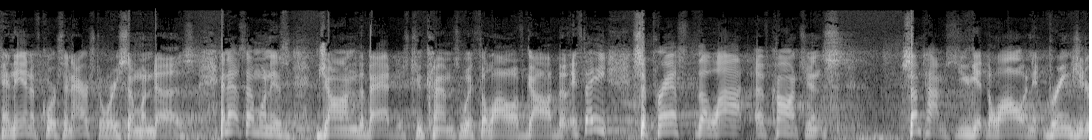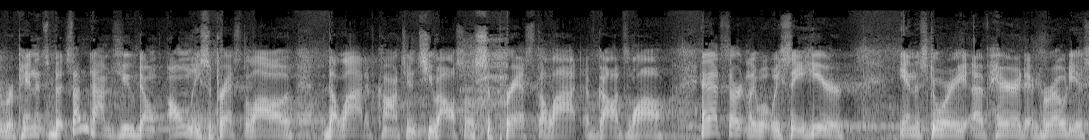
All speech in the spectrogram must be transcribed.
And then, of course, in our story, someone does. And that someone is John the Baptist who comes with the law of God. But if they suppress the light of conscience, sometimes you get the law and it brings you to repentance, but sometimes you don't only suppress the law, the light of conscience, you also suppress the light of God's law. And that's certainly what we see here in the story of Herod and Herodias.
